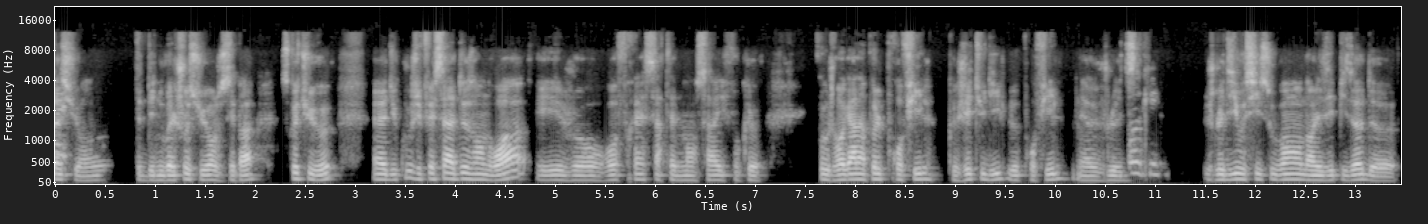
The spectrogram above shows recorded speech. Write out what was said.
Ouais. alimentation, peut-être des nouvelles chaussures, je sais pas, ce que tu veux. Euh, du coup, j'ai fait ça à deux endroits et je referai certainement ça. Il faut que, faut que je regarde un peu le profil, que j'étudie le profil. Euh, je le, dis- je le dis aussi souvent dans les épisodes. euh,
